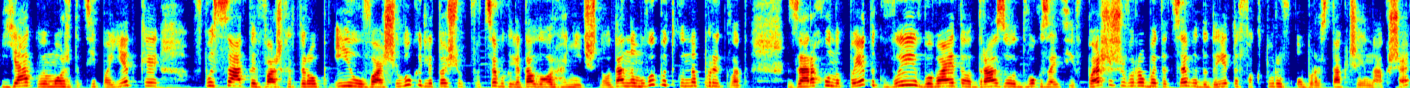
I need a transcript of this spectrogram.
як ви можете ці паєтки вписати в ваш гардероб і у ваші луки для того, щоб це виглядало органічно. У даному випадку, наприклад, за рахунок паєток ви вбиваєте одразу двох зайців. Перше, що ви робите, це ви додаєте фактури в образ так чи інакше.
